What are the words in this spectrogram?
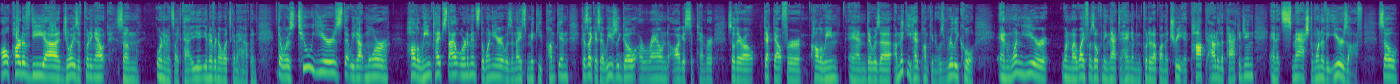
all part of the uh, joys of putting out some ornaments like that. You, you never know what's going to happen. There was two years that we got more Halloween type style ornaments. The one year it was a nice Mickey pumpkin because, like I said, we usually go around August, September, so they're all decked out for Halloween. And there was a, a Mickey head pumpkin. It was really cool. And one year when my wife was opening that to hang it and put it up on the tree, it popped out of the packaging and it smashed one of the ears off. So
